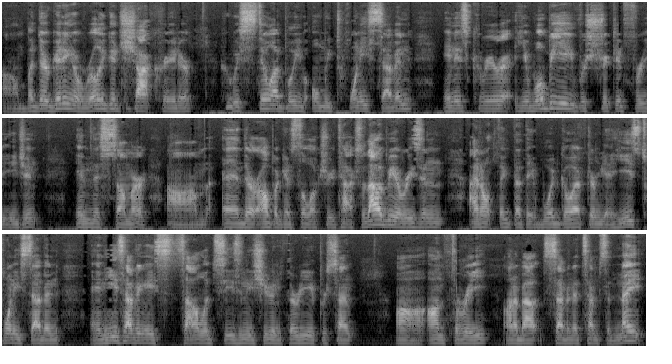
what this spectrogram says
um, but they're getting a really good shot creator who is still, I believe, only 27 in his career. He will be a restricted free agent in this summer, um, and they're up against the luxury tax. So that would be a reason I don't think that they would go after him. Yeah, he's 27, and he's having a solid season. He's shooting 38% uh, on three on about seven attempts a night.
